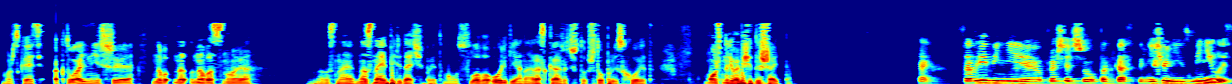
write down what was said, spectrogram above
можно сказать, актуальнейшее нов- на- новостное, новостная, новостная передача. Поэтому слово Ольги, она расскажет, что, что происходит. Можно ли вообще дышать там. Так, со времени прошедшего подкаста ничего не изменилось,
